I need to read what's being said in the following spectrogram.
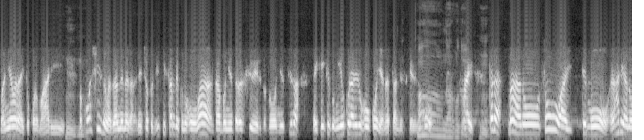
間に合わないところもあり、うんまあ、今シーズンは残念ながらね、ちょっと GT300 の方はカーボンニュートラルフューエルの導入っていうのは、え結局見送られる方向にはなったんですけれども、なるほど。はい。うん。ただ、まあ、あのそうは言っても、やはりあの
